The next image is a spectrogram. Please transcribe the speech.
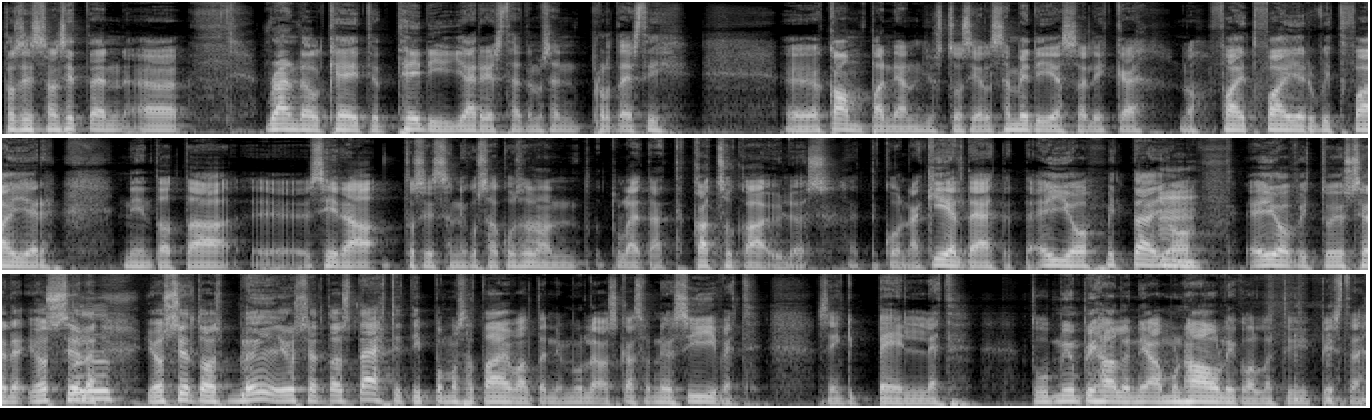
tosissaan sitten äh, Randall Kate ja Teddy järjestää tämmöisen protesti kampanjan just sosiaalisessa mediassa, eli no, Fight Fire with Fire, niin tota, siinä tosissaan, niin kuin Saku sanoi, niin tulee tämä, että katsokaa ylös, että kun nämä kieltäjät, että ei ole mitään, mm. joo, ei ole vittu, jos siellä, jos siellä, jos sieltä olisi, blö, jos sieltä olisi tähti tippumassa taivalta, niin mulle olisi kasvanut jo siivet, senkin pellet, tuu minun pihalle, niin ammun haulikolla tyyppistä,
